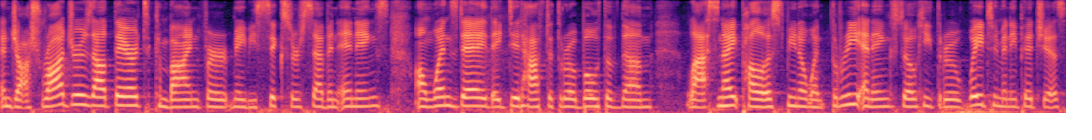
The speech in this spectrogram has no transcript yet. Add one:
and Josh Rogers out there to combine for maybe six or seven innings. On Wednesday, they did have to throw both of them. Last night, Paulo Espino went three innings, so he threw way too many pitches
